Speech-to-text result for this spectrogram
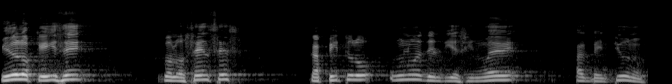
Mire lo que dice Colosenses capítulo 1 del 19 al 21.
